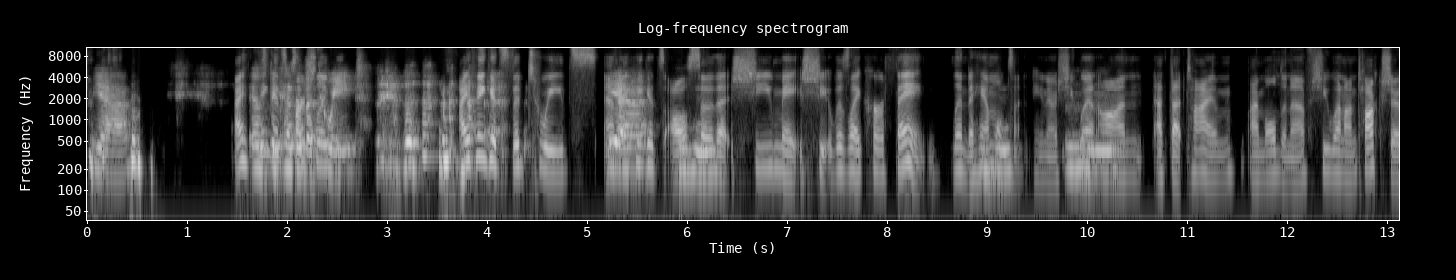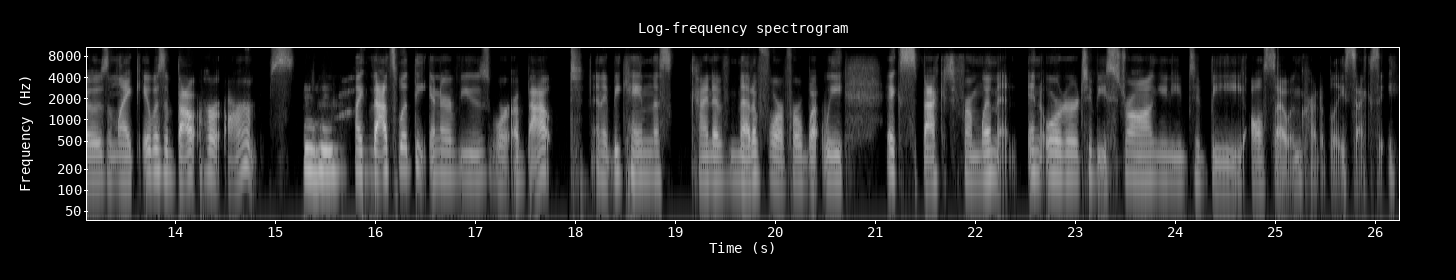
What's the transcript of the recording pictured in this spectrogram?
Yeah. I think it's partially, tweet. I think it's the tweets. And yeah. I think it's also mm-hmm. that she made she it was like her thing, Linda mm-hmm. Hamilton. Mm-hmm. You know, she mm-hmm. went on at that time, I'm old enough, she went on talk shows and like it was about her arms. Mm-hmm. Like that's what the interviews were about. And it became this kind of metaphor for what we expect from women. In order to be strong, you need to be also incredibly sexy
